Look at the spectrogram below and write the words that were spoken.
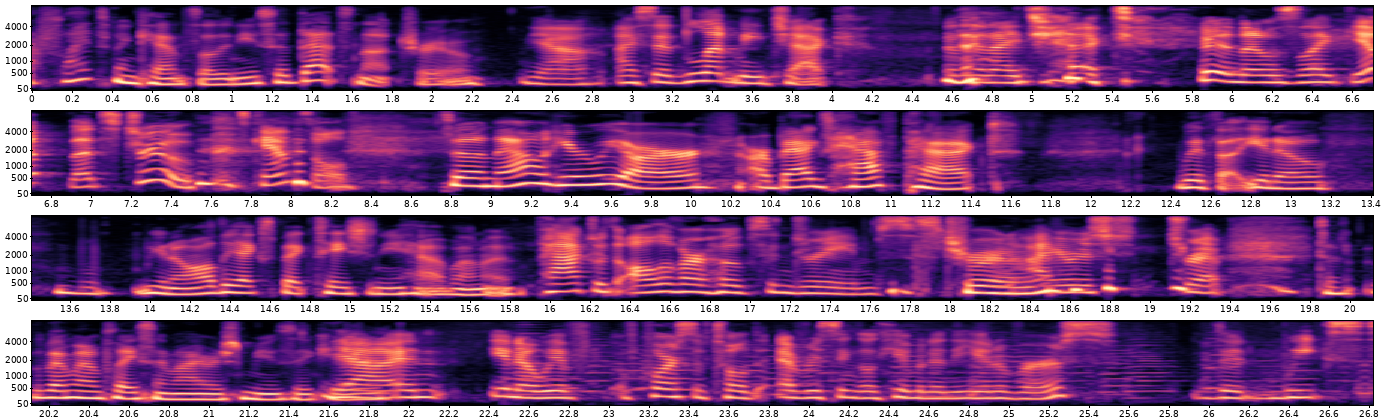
our flight's been canceled." And you said that's not true. Yeah. I said, let me check. And then I checked and I was like, yep, that's true. It's canceled. So now here we are, our bags half packed, with uh, you know, you know all the expectation you have on a Packed with all of our hopes and dreams. It's For an true. Irish trip. I'm going to play some Irish music here. Yeah. And, you know, we've, of course, have told every single human in the universe the weeks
